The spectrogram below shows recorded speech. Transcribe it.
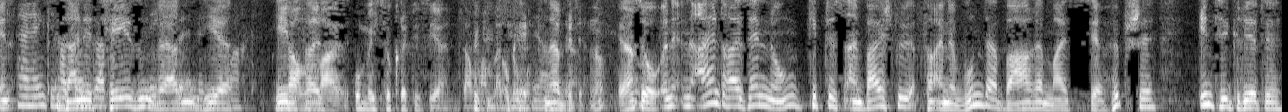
in, seine Thesen werden hier gebracht. jedenfalls, mal, um mich zu kritisieren, sagen wir mal okay. so. Ja. Na bitte. Ja. Ja? So, und in allen drei Sendungen gibt es ein Beispiel für eine wunderbare, meist sehr hübsche, integrierte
